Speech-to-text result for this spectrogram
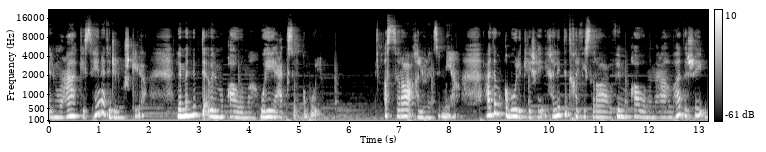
المعاكس هنا تجي المشكلة. لما نبدأ بالمقاومة وهي عكس القبول. الصراع خلونا نسميها. عدم قبولك لشيء يخليك تدخل في صراع وفي مقاومة معاه وهذا الشيء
